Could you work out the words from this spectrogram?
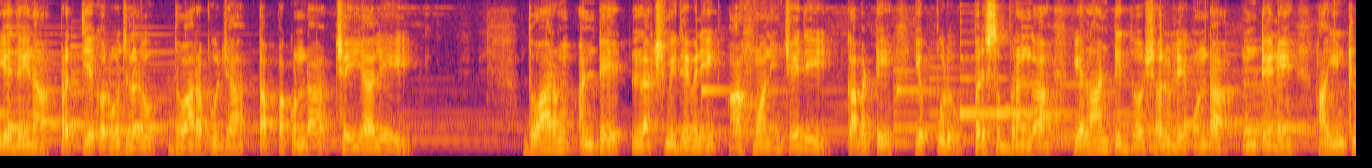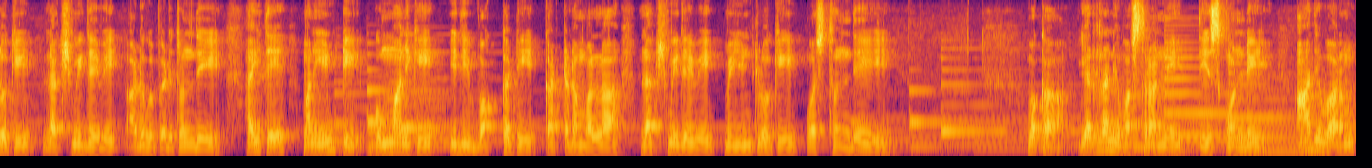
ఏదైనా ప్రత్యేక రోజులలో ద్వార పూజ తప్పకుండా చెయ్యాలి. ద్వారం అంటే లక్ష్మీదేవిని ఆహ్వానించేది. కాబట్టి ఎప్పుడు పరిశుభ్రంగా ఎలాంటి దోషాలు లేకుండా ఉంటేనే ఆ ఇంట్లోకి లక్ష్మీదేవి అడుగు పెడుతుంది. అయితే మన ఇంటి గుమ్మానికి ఇది ఒక్కటి కట్టడం వల్ల లక్ష్మీదేవి మీ ఇంట్లోకి వస్తుంది. ఒక ఎర్రని వస్త్రాన్ని తీసుకోండి. ఆదివారం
